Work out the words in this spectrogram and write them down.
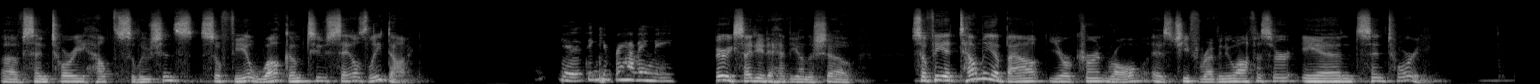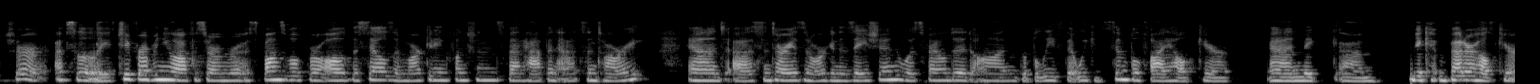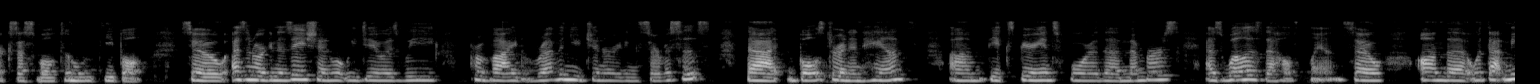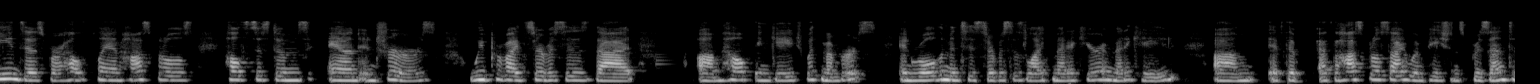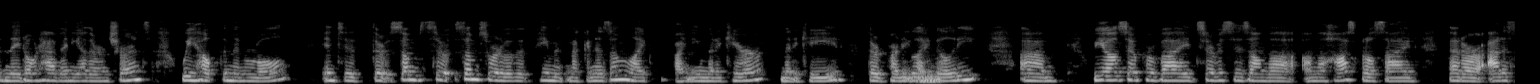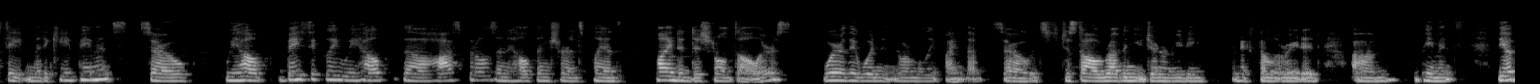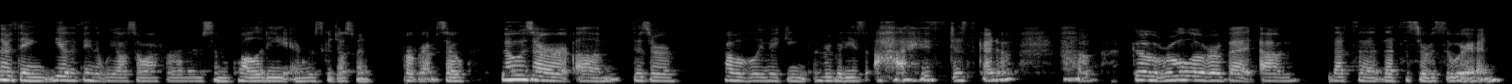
of Centauri Health Solutions. Sophia, welcome to Sales Lead Dog. Thank you. Thank you for having me. Very excited to have you on the show. Sophia, tell me about your current role as Chief Revenue Officer and Centauri. Sure, absolutely. Chief Revenue Officer, I'm responsible for all of the sales and marketing functions that happen at Centauri. And uh, Centauri as an organization was founded on the belief that we could simplify healthcare and make um, make better healthcare accessible to more people. So, as an organization, what we do is we provide revenue generating services that bolster and enhance um, the experience for the members as well as the health plan. So, on the what that means is for health plan hospitals, health systems, and insurers, we provide services that um, help engage with members, enroll them into services like Medicare and Medicaid, um, at the at the hospital side, when patients present and they don't have any other insurance, we help them enroll into some some sort of a payment mechanism like finding Medicare, Medicaid, third-party mm-hmm. liability. Um, we also provide services on the on the hospital side that are out-of-state Medicaid payments. So we help basically we help the hospitals and health insurance plans find additional dollars where they wouldn't normally find them. So it's just all revenue generating and accelerated um, payments. The other thing, the other thing that we also offer are some quality and risk adjustment programs. So those are um, those are probably making everybody's eyes just kind of uh, go roll over, but um, that's a that's the service that we're in.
